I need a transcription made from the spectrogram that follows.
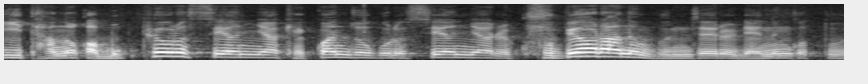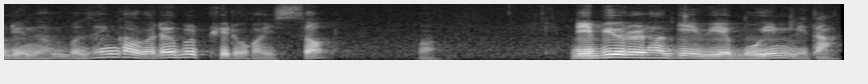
이 단어가 목표로 쓰였냐 객관적으로 쓰였냐를 구별하는 문제를 내는 것도 우리는 한번 생각을 해볼 필요가 있어. 어. 리뷰를 하기 위해 모입니다.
